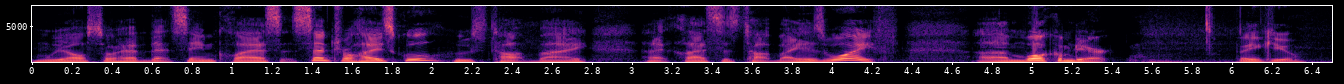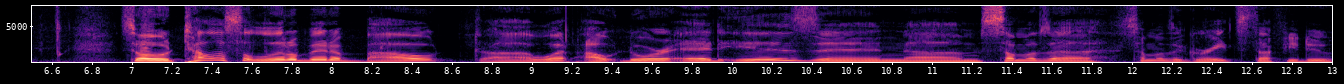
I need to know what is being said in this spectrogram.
We also have that same class at Central High School, who's taught by that class is taught by his wife. Um, welcome, Derek. Thank you. So tell us a little bit about uh, what outdoor ed is and um, some of the some of the great stuff you do.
